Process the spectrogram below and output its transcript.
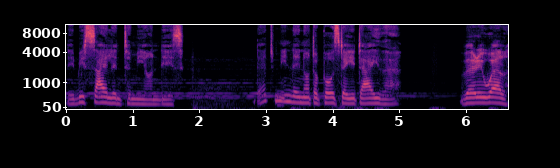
they be silent to me on this. That mean they not opposed to it either. Very well.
